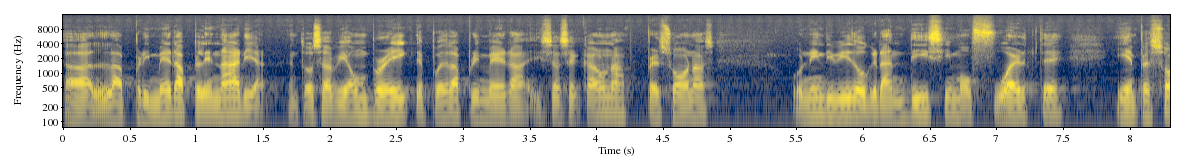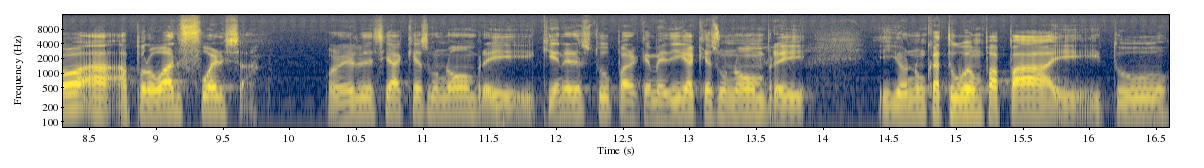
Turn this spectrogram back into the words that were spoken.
ah, la primera plenaria. Entonces había un break después de la primera y se acercaron unas personas, un individuo grandísimo, fuerte, y empezó a, probar fuerza. Porque él decía que es un hombre y quién eres tú para que me diga que es un hombre. Yo nunca tuve un papá y, tú...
